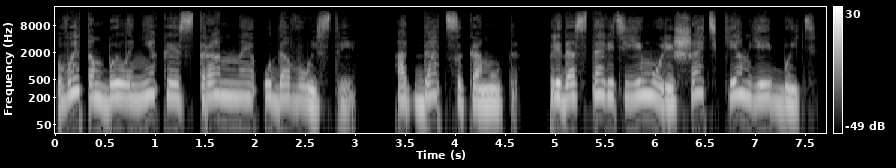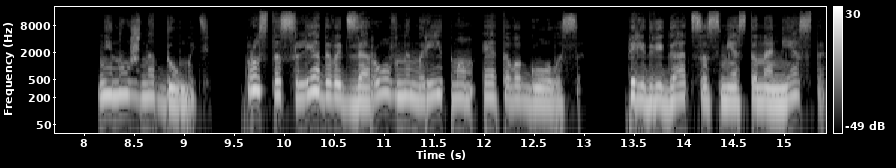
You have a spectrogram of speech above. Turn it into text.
В этом было некое странное удовольствие — отдаться кому-то, предоставить ему решать, кем ей быть. Не нужно думать, просто следовать за ровным ритмом этого голоса, передвигаться с места на место,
